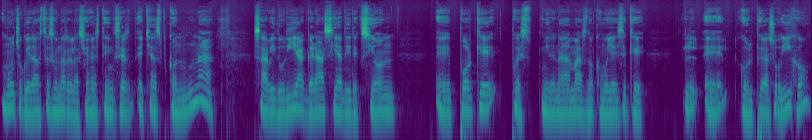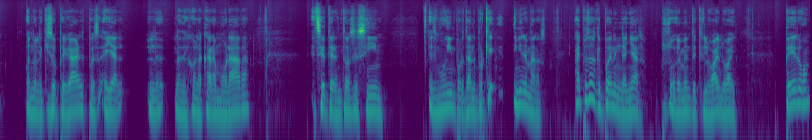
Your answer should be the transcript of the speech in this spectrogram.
Mucho cuidado. Estas son las relaciones tienen que ser hechas con una sabiduría, gracia, dirección, eh, porque, pues, mire nada más, ¿no? Como ella dice que eh, golpeó a su hijo, bueno, le quiso pegar, pues ella la dejó la cara morada, etcétera. Entonces, sí, es muy importante, porque, y miren, hermanos, hay personas que pueden engañar, pues obviamente que lo hay, lo hay, pero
